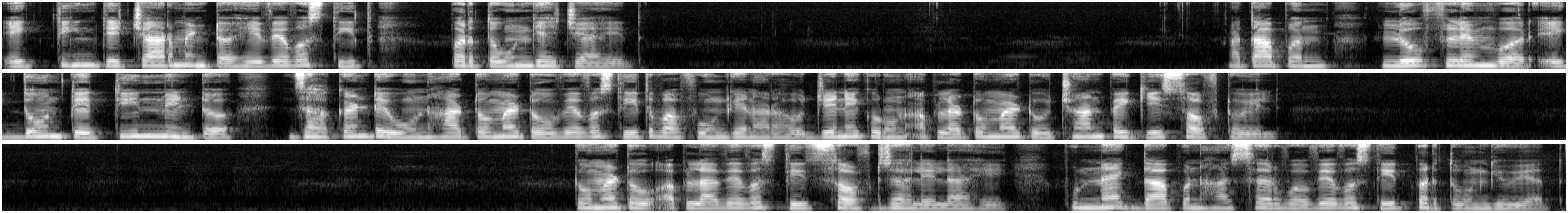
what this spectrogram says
एक तीन ते चार मिनटं हे व्यवस्थित परतवून घ्यायचे आहेत. आता आपण लो फ्लेमवर एक दोन ते तीन मिनटं झाकण ठेवून हा टोमॅटो व्यवस्थित वाफवून घेणार आहोत जेणेकरून आपला टोमॅटो छानपैकी सॉफ्ट होईल. टोमॅटो आपला व्यवस्थित सॉफ्ट झालेला आहे. पुन्हा एकदा आपण हा सर्व व्यवस्थित परतवून घेऊयात.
